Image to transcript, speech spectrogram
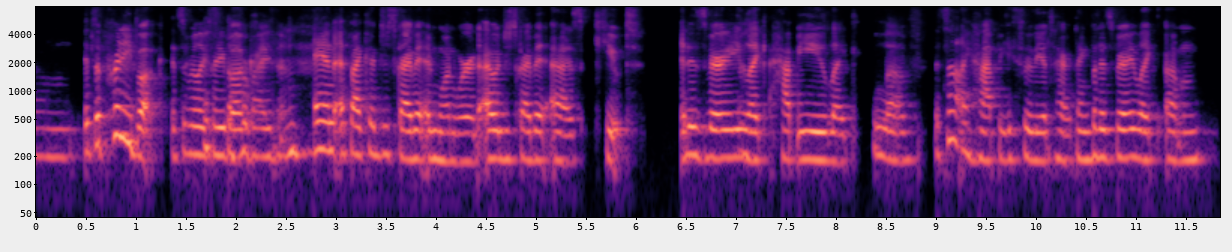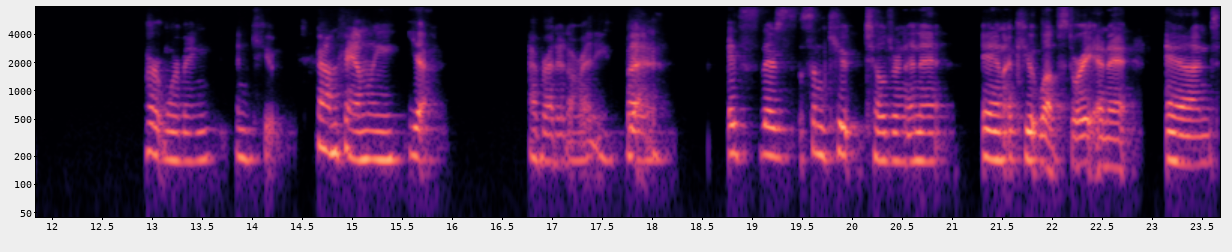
um, it's a pretty book. It's a really It's pretty book. Horizon. And if I could describe it in one word, I would describe it as cute. It is very like happy, like Love. it's not like happy through the entire thing, but it's very like um heartwarming and cute. Found family. Yeah. I've read it already, but Yeah. It's there's some cute children in it and a cute love story in it and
